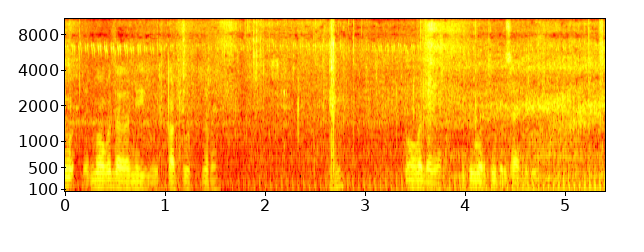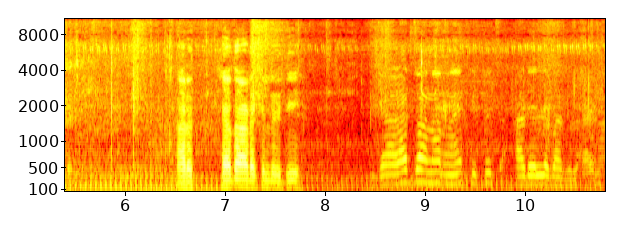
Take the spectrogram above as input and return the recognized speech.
मोबाईल दादा मी काढतो जरा. मोबाईल दादा किती वरती तर सांगितलं अरे त्यात अडकलं रे ती. गाळात जाणार नाही तिथेच आडेल्या बाजूला ना.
